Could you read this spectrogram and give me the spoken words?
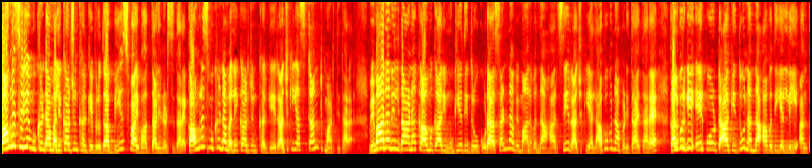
ಕಾಂಗ್ರೆಸ್ ಹಿರಿಯ ಮುಖಂಡ ಮಲ್ಲಿಕಾರ್ಜುನ್ ಖರ್ಗೆ ವಿರುದ್ಧ ಬಿಎಸ್ವೈ ವಾಗ್ದಾಳಿ ನಡೆಸಿದ್ದಾರೆ. ಕಾಂಗ್ರೆಸ್ ಮುಖಂಡ ಮಲ್ಲಿಕಾರ್ಜುನ್ ಖರ್ಗೆ ರಾಜಕೀಯ ಸ್ಟಂಟ್ ಮಾಡ್ತಿದ್ದಾರೆ. ವಿಮಾನ ನಿಲ್ದಾಣ ಕಾಮಗಾರಿ ಮುಗಿಯದಿದ್ರೂ ಕೂಡ ಸಣ್ಣ ವಿಮಾನವನ್ನ ಹಾರಿಸಿ ರಾಜಕೀಯ ಲಾಭವನ್ನ ಪಡಿತಾ ಇದ್ದಾರೆ. ಕಲಬುರಗಿ ಏರ್ಪೋರ್ಟ್ ಆಗಿದ್ದು ನನ್ನ ಅವಧಿಯಲ್ಲಿ ಅಂತ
